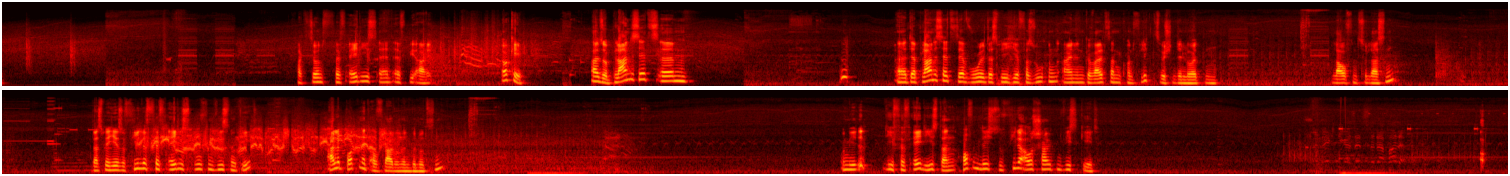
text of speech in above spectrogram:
Fraktion 580s and FBI. Okay. Also, Plan ist jetzt, ähm, äh, der Plan ist jetzt sehr wohl, dass wir hier versuchen, einen gewaltsamen Konflikt zwischen den Leuten laufen zu lassen. Dass wir hier so viele 580s rufen, wie es nur geht. Alle Botnet-Aufladungen benutzen. Und mir die 580s dann hoffentlich so viele ausschalten, wie es geht.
